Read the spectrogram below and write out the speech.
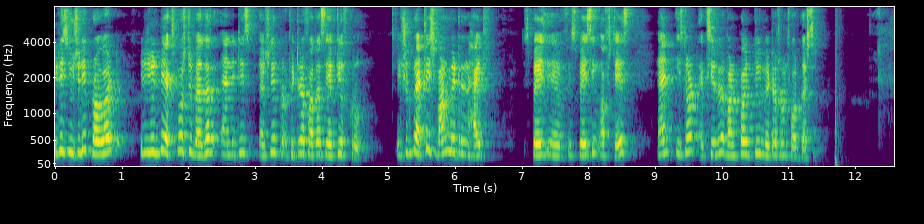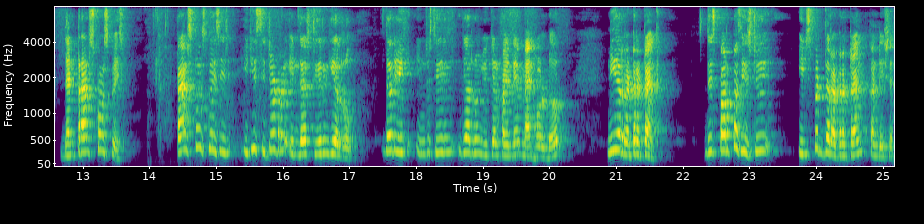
It is usually provided, it will be exposed to weather and it is actually fitted for the safety of crew. It should be at least 1 meter in height space, uh, spacing of stays and is not exceeded 1.2 meter from forecastle. Then transcom space. Transcom space is it is situated in the steering gear room. There in the steering gear room you can find a manhole door near rudder tank. This purpose is to inspect the rudder tank condition,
